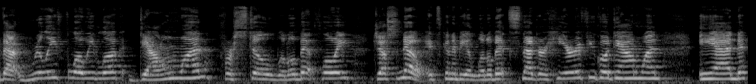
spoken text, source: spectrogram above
that really flowy look, down one for still a little bit flowy. Just know it's gonna be a little bit snugger here if you go down one and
